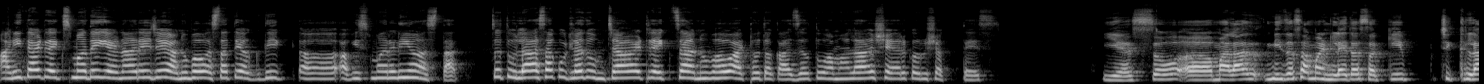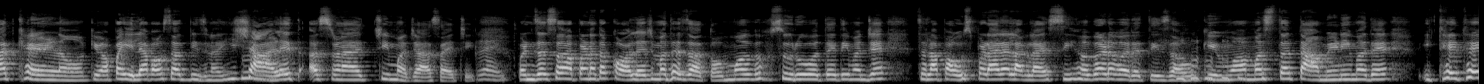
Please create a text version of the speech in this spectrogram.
आणि त्या ट्रेक्समध्ये येणारे जे अनुभव असतात ते अगदी अविस्मरणीय असतात. तर तुला असा कुठला तुमच्या ट्रेकचा अनुभव आठवतो का? जो तू आम्हाला शेअर करू शकतेस. येस सो uh, मला मी जसं म्हणले तसं की चिखलात खेळणं किंवा पहिल्या पावसात भिजणं ही शाळेत असण्याची मजा असायची. पण जसं आपण आता कॉलेजमध्ये जातो मग सुरू होते ती म्हणजे चला पाऊस पडायला लागलाय सिंहगड वरती जाऊ किंवा मस्त तामिणीमध्ये इथे इथे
